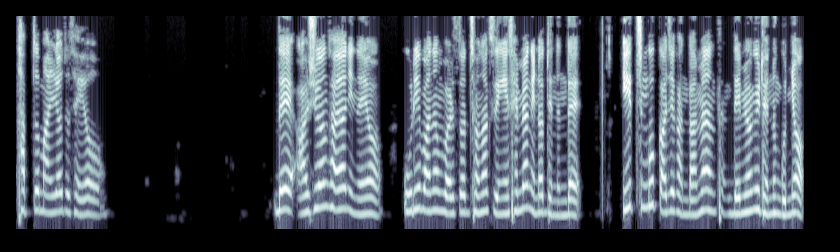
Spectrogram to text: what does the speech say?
답 좀 알려주세요. 네, 아쉬운 사연이네요. 우리 반은 벌써 전학생이 3명이나 됐는데 이 친구까지 간다면 4명이 되는군요.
